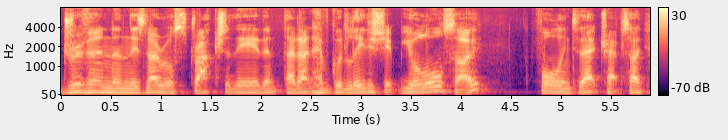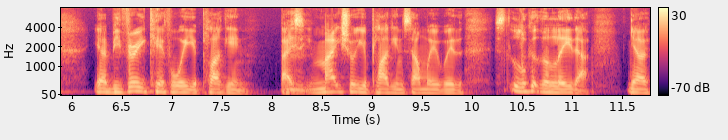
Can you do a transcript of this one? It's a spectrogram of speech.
driven and there's no real structure there, then they don't have good leadership. You'll also fall into that trap. So, you know, be very careful where you plug in. Basically, make sure you plug in somewhere where look at the leader. You know,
